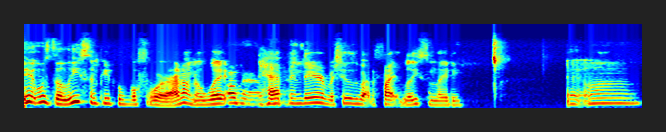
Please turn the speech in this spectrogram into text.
It was the leasing people before. I don't know what okay, happened there, but she was about to fight the leasing lady. And um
